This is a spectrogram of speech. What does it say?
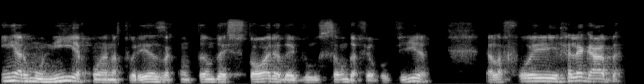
em harmonia com a natureza, contando a história da evolução da ferrovia, ela foi relegada,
